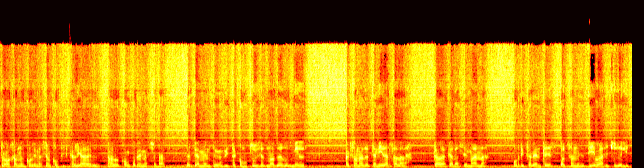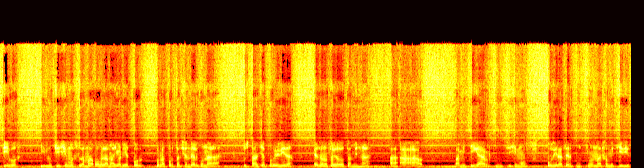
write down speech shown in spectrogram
trabajando en coordinación con Fiscalía del Estado, con Guardia Nacional. Efectivamente, ahorita, como tú dices, más de dos mil personas detenidas a la cada cada semana por diferentes falsas negativas, hechos delictivos y muchísimos la, o la mayoría por por la aportación de alguna sustancia prohibida. Eso nos ha ayudado también a, a, mitigar muchísimos, pudiera ser muchísimos más homicidios.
